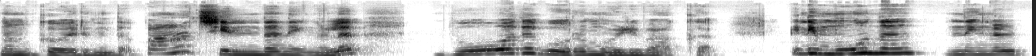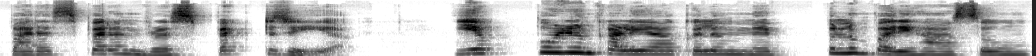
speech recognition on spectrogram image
നമുക്ക് വരുന്നത്. അപ്പം ആ ചിന്ത നിങ്ങൾ ബോധപൂർവം ഒഴിവാക്കുക. ഇനി മൂന്ന് നിങ്ങൾ പരസ്പരം റെസ്പെക്റ്റ് ചെയ്യുക. എപ്പോഴും കളിയാക്കലും എപ്പോഴും പരിഹാസവും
